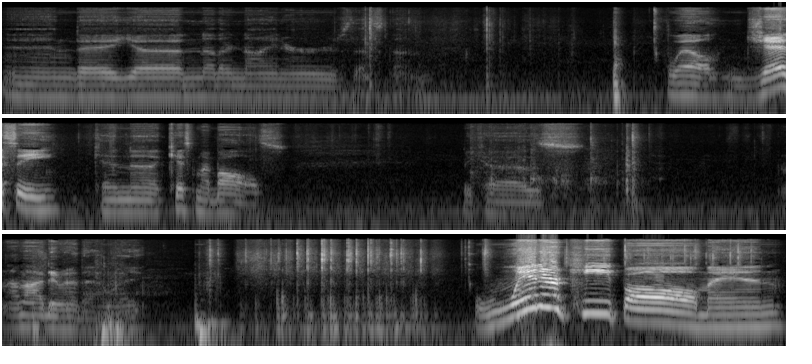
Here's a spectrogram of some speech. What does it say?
And a, uh, another Niners. That's done. Well, Jesse can uh, kiss my balls. Because I'm not doing it that way. Winner keep all, man.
